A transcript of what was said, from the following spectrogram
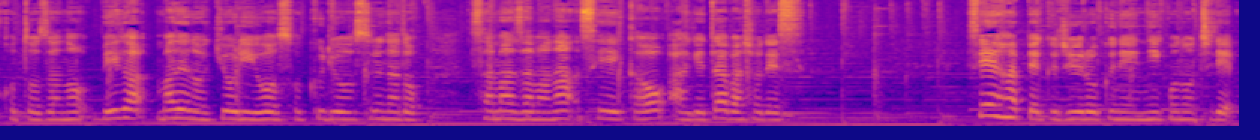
こと座のベガまでの距離を測量するなどさまざまな成果を上げた場所です。1816年にこの地で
